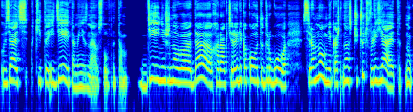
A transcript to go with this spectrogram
взять какие-то идеи, там, я не знаю, условно, там, денежного, да, характера или какого-то другого, все равно, мне кажется, нас чуть-чуть влияет, ну,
